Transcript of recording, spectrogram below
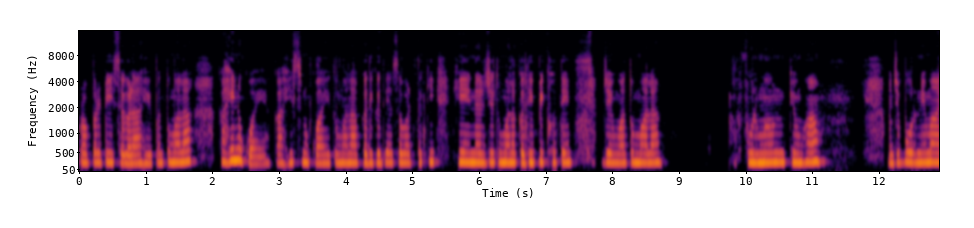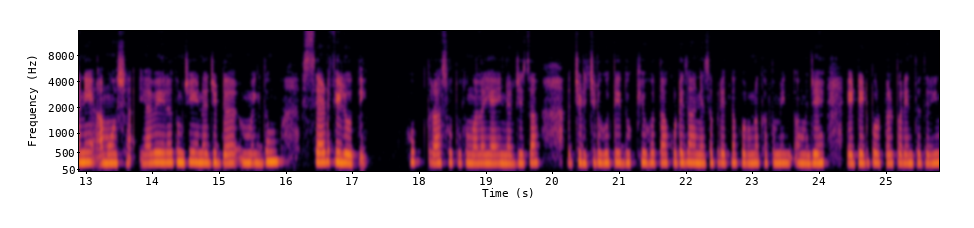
प्रॉपर्टी सगळं आहे. पण तुम्हाला काही नको आहे. काहीच नको आहे. तुम्हाला कधी कधी असं वाटतं की ही एनर्जी तुम्हाला कधी पिक होते? जेव्हा तुम्हाला फुलमून किंवा म्हणजे पौर्णिमा आणि अमावस्या या वेळेला तुमची एनर्जी ड एकदम सॅड फील होते. खूप त्रास होतो तुम्हाला या एनर्जीचा. चिडचिड होते दुःखी होता कुठे जाण्याचा प्रयत्न करू नका तुम्ही म्हणजे एट एट पोर्टलपर्यंत तरी.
